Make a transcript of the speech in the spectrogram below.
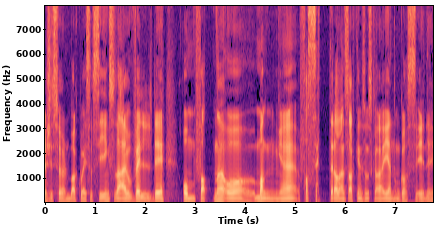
regissøren bak 'Ways of Seeing'. Så det er jo veldig omfattende og mange fasetter av den saken som skal gjennomgås i de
